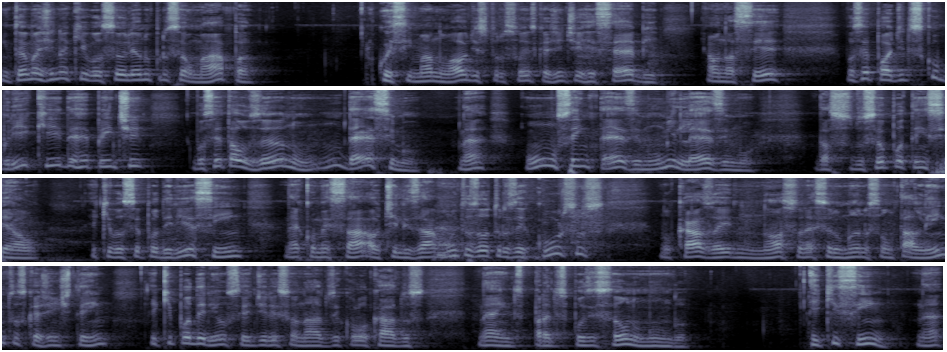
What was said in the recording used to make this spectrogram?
Então imagina que você olhando para o seu mapa, com esse manual de instruções que a gente recebe ao nascer, você pode descobrir que de repente você está usando um décimo, né? um centésimo, um milésimo do seu potencial e que você poderia sim né, começar a utilizar muitos outros recursos. No caso aí nosso, né, ser humano, são talentos que a gente tem e que poderiam ser direcionados e colocados né, para disposição no mundo. E que sim, né,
